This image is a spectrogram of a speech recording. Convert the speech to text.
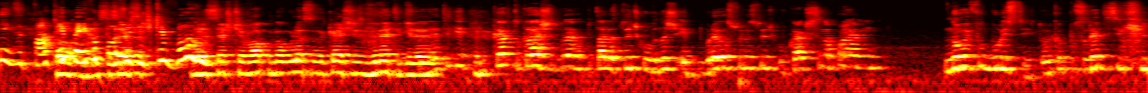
И затова То, те пееха се после всички вън. Не се ще е малко много лесно да кажеш изгонете ги. Да... Сгонете ги. Както казваше, бяха питали Стоичков веднъж, е, добре господин Стоичков, как ще се направим нови футболисти? Той вика, посадете си ги.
